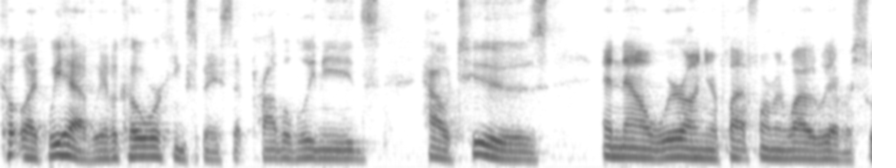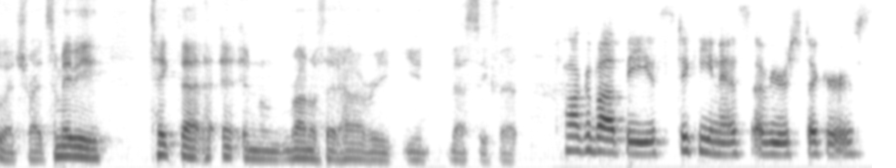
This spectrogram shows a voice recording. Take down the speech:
co- like we have we have a co-working space that probably needs how to's and now we're on your platform and why would we ever switch right so maybe take that and run with it however you best see fit talk about the stickiness of your stickers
